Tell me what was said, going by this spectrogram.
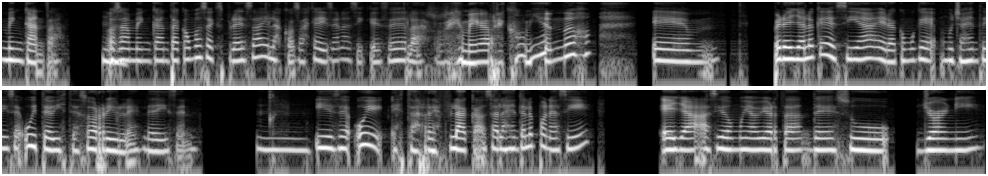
Me encanta. O sea, me encanta cómo se expresa y las cosas que dicen, así que se las re- mega recomiendo. Em, pero ella lo que decía era como que mucha gente dice, uy, te vistes horrible, le dicen. Mm, Y dice, uy, estás re flaca. O sea, la gente le pone así. Ella ha sido muy abierta de su journey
